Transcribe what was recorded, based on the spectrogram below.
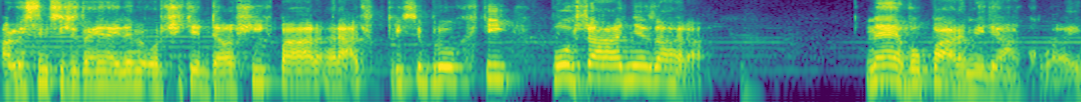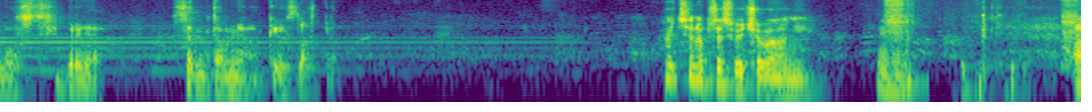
a myslím si, že tady najdeme určitě dalších pár hráčů, kteří si budou chtít pořádně zahrát. Ne o pár měďáků, ale i o stříbrně. Jsem tam nějaký zlatě. hoď se na přesvědčování. Mhm. A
